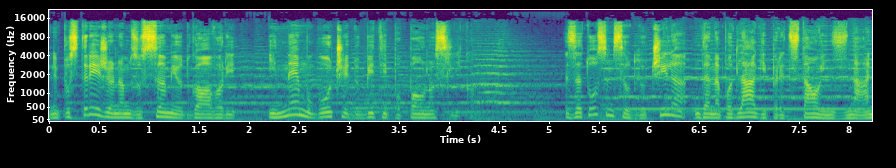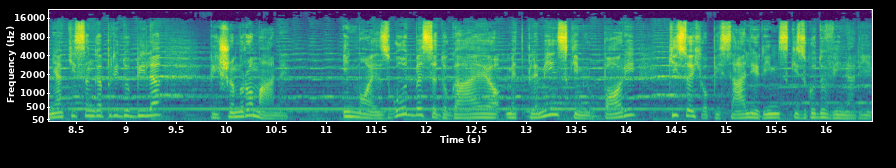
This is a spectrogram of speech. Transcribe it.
Ne postrežejo nam z vsemi odgovori in ne mogoče je dobiti popolno sliko. Zato sem se odločila, da na podlagi predstav in znanja, ki sem ga pridobila, pišem romane. In moje zgodbe se dogajajo med plemenskimi upori, ki so jih opisali rimski zgodovinarji.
